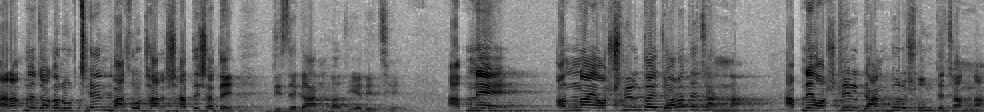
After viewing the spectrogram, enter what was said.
আর আপনি যখন উঠছেন, বাস ওঠার সাথে সাথে ডিজে গান বাজিয়ে দিচ্ছে। আপনি অন্যায়, অশ্লীলতায় জড়াতে চান না। আপনি অশ্লীল গানগুলো শুনতে চান না।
